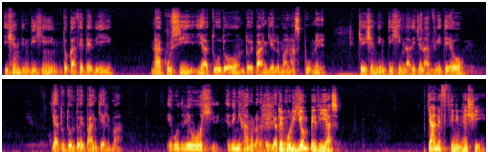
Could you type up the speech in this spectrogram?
είχε την τύχη το κάθε παιδί να ακούσει για τούτο το επάγγελμα, να πούμε, και είχε την τύχη να δει και ένα βίντεο για τούτο το επάγγελμα. Εγώ δεν λέω όχι, Ε, δεν είχαν όλα τα παιδιά. Το του. Υπουργείο Παιδείας ποια ευθύνη έχει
